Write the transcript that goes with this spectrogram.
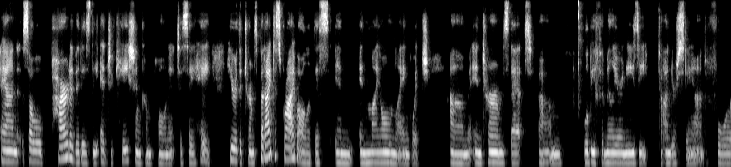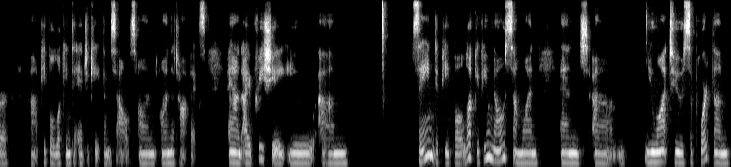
and so part of it is the education component to say, hey, here are the terms. But I describe all of this in, in my own language um, in terms that um, will be familiar and easy to understand for uh, people looking to educate themselves on, on the topics. And I appreciate you um, saying to people, look, if you know someone and um, you want to support them,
